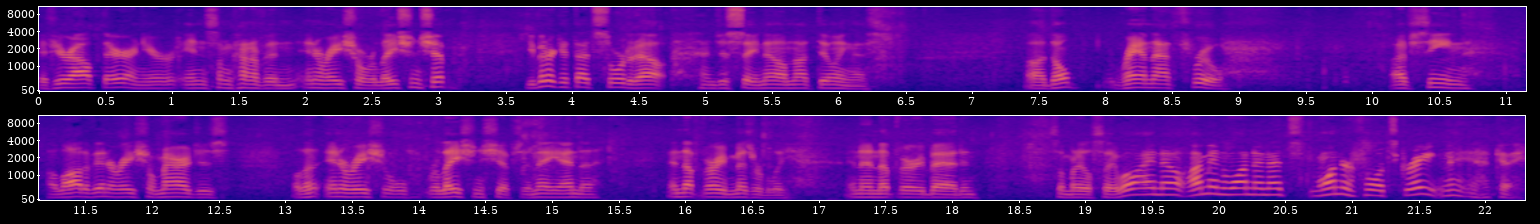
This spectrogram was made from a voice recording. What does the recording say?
If you're out there and you're in some kind of an interracial relationship, you better get that sorted out and just say, no, I'm not doing this. Uh, don't ram that through. I've seen a lot of interracial marriages interracial relationships and they end, uh, end up very miserably and end up very bad. And somebody will say, well, I know, I'm in one and it's wonderful, it's great. And, okay.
